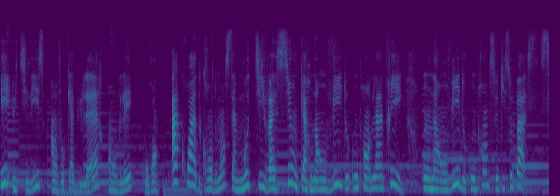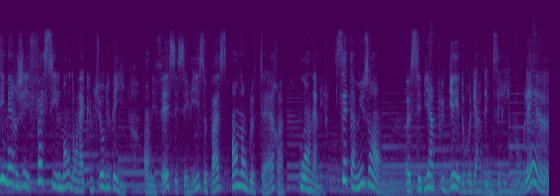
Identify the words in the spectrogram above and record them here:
et utilisent un vocabulaire anglais courant. Accroître grandement sa motivation car on a envie de comprendre l'intrigue, on a envie de comprendre ce qui se passe. S'immerger facilement dans la culture du pays. En effet, ces séries se passent en Angleterre ou en Amérique. C'est amusant. Euh, c'est bien plus gai de regarder une série en anglais, euh,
